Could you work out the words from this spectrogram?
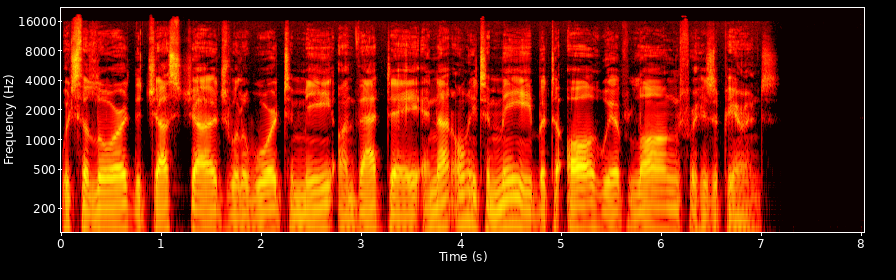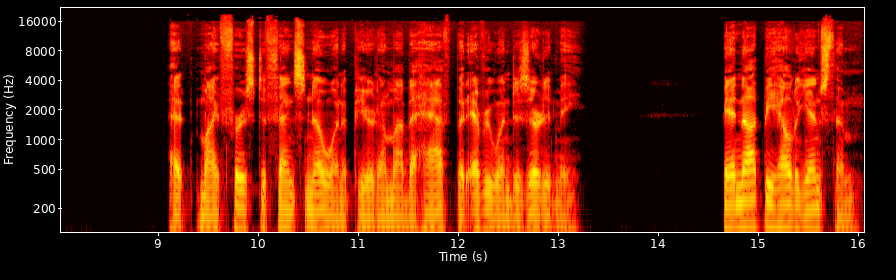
which the Lord, the just judge, will award to me on that day, and not only to me, but to all who have longed for his appearance. At my first defense, no one appeared on my behalf, but everyone deserted me. May it not be held against them.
